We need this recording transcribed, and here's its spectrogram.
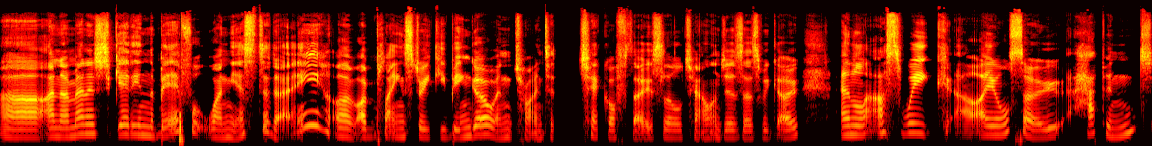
uh, and I managed to get in the barefoot one yesterday. Uh, I'm playing streaky bingo and trying to check off those little challenges as we go. And last week, I also happened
